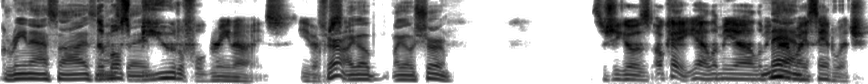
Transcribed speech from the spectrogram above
green ass eyes. The most say, beautiful green eyes you've ever Sure. seen. I go. I go. Sure. so she goes, okay, yeah, let me uh, let me grab my sandwich.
